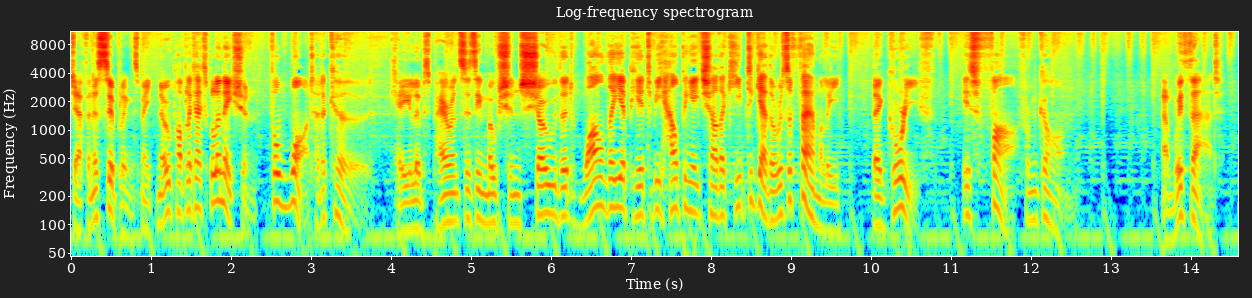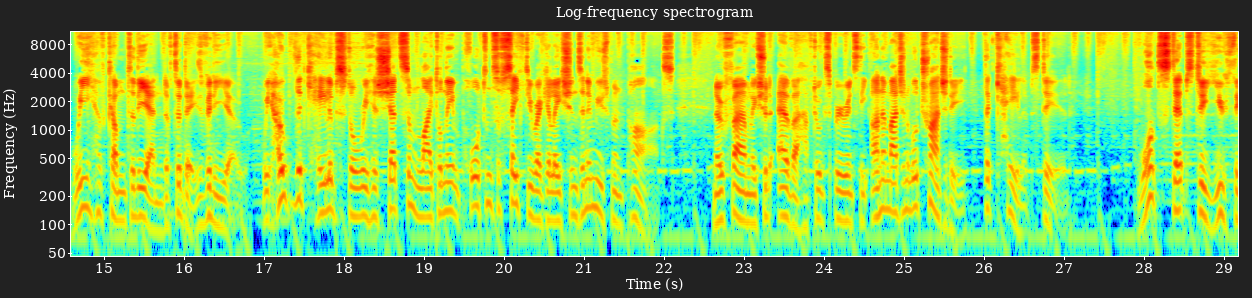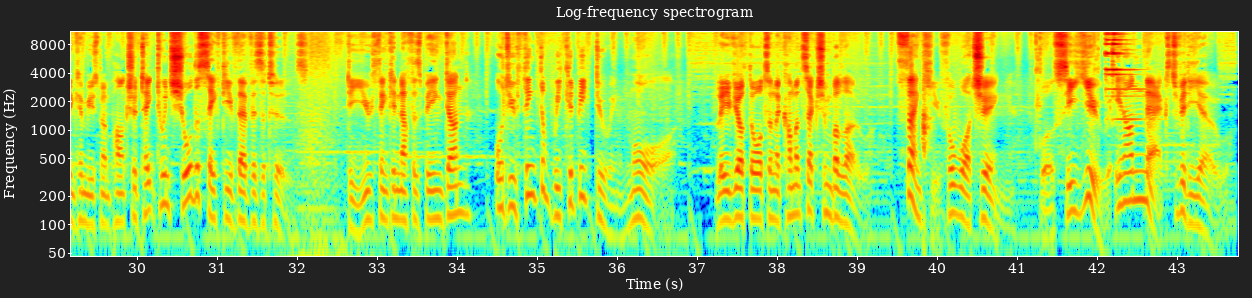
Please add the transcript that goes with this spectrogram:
Jeff and his siblings made no public explanation for what had occurred. Caleb's parents' emotions show that while they appear to be helping each other keep together as a family, their grief is far from gone. And with that, we have come to the end of today's video. We hope that Caleb's story has shed some light on the importance of safety regulations in amusement parks. No family should ever have to experience the unimaginable tragedy that Caleb's did. What steps do you think amusement parks should take to ensure the safety of their visitors? Do you think enough is being done? Or do you think that we could be doing more? Leave your thoughts in the comment section below. Thank you for watching. We'll see you in our next video.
